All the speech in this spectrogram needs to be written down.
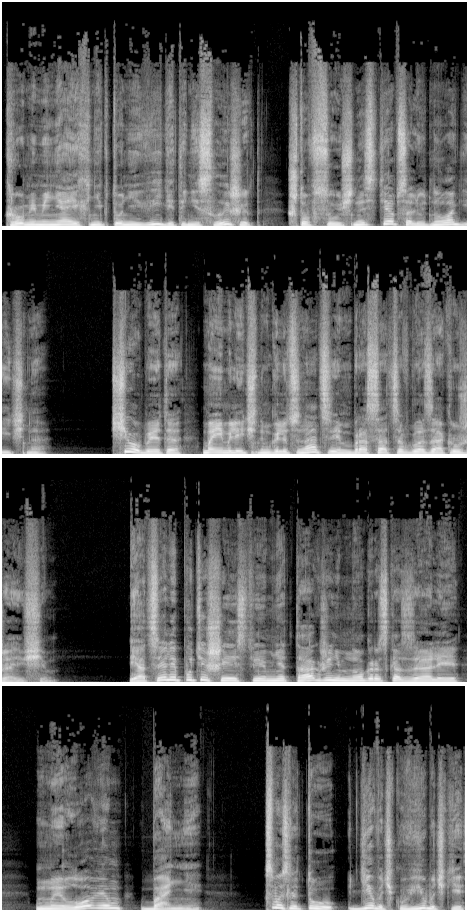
Кроме меня их никто не видит и не слышит, что в сущности абсолютно логично. С чего бы это моим личным галлюцинациям бросаться в глаза окружающим? И о цели путешествия мне также немного рассказали. Мы ловим Банни. В смысле ту девочку в юбочке,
